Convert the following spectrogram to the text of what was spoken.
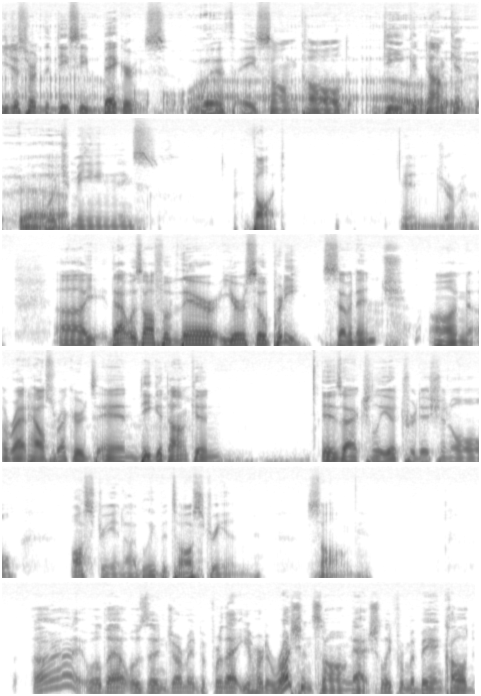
You just heard the DC Beggars with a song called Die Gedanken, which means thought in German. Uh, that was off of their You're So Pretty 7 inch on uh, Rat House Records, and Die Gedanken is actually a traditional Austrian, I believe it's Austrian song. All right. Well, that was in German. Before that, you heard a Russian song actually from a band called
